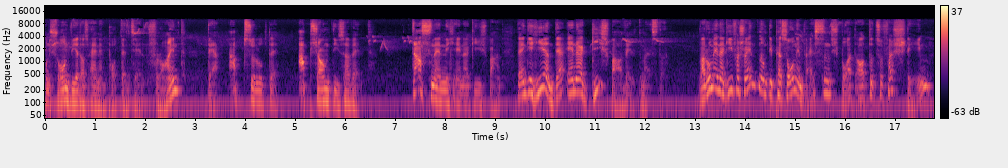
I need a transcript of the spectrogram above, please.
und schon wird aus einem potenziellen Freund der absolute Abschaum dieser Welt. Das nenne ich Energiesparen. Dein Gehirn, der Energiesparweltmeister. Warum Energie verschwenden, um die Person im weißen Sportauto zu verstehen?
